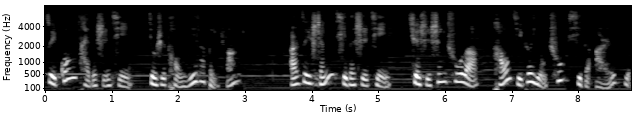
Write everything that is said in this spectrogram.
最光彩的事情就是统一了北方，而最神奇的事情却是生出了好几个有出息的儿子。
